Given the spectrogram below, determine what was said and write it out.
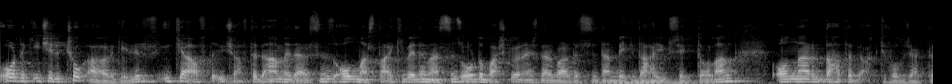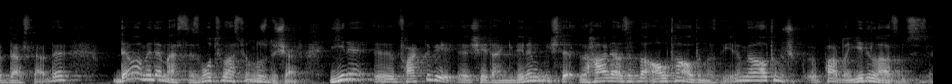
oradaki içerik çok ağır gelir. 2 hafta, 3 hafta devam edersiniz. Olmaz, takip edemezsiniz. Orada başka öğrenciler vardır sizden belki daha yüksekte olan. Onlar daha tabii aktif olacaktır derslerde. Devam edemezsiniz. Motivasyonunuz düşer. Yine e, farklı bir şeyden gidelim. İşte hali hazırda 6 aldınız diyelim ve 6,5 pardon 7 lazım size.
